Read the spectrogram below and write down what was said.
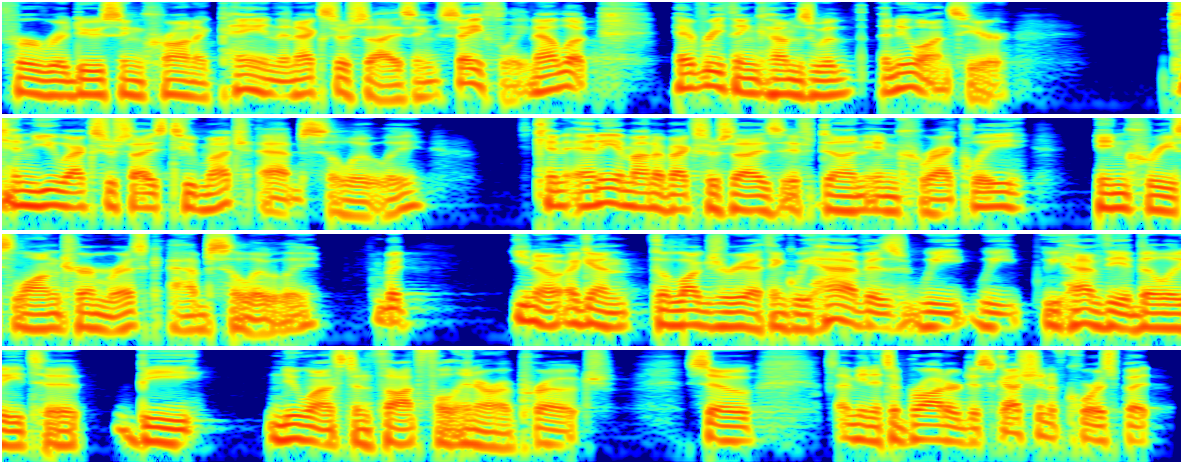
for reducing chronic pain than exercising safely. Now, look, everything comes with a nuance here. Can you exercise too much? Absolutely. Can any amount of exercise, if done incorrectly, increase long-term risk? Absolutely. But you know, again, the luxury I think we have is we we we have the ability to be nuanced and thoughtful in our approach. So, I mean, it's a broader discussion, of course, but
